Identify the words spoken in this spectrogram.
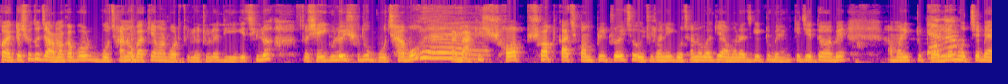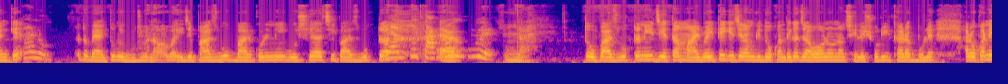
কয়েকটা শুধু জামা কাপড় গোছানো বাকি আমার বর তুলে টুলে দিয়ে গেছিল। তো সেইগুলোই শুধু গোছাবো। আর বাকি সব সব কাজ কমপ্লিট রয়েছে ওইটুখানি গোছানো বাকি। আমার আজকে একটু ব্যাংকে যেতে হবে। আমার একটু প্রবলেম হচ্ছে ব্যাংকে একটা ব্যাংক তুমি বুঝবে না বাবা। এই যে পাসবুক বার করে নিয়ে বসে আছি পাসবুকটা না। তো পাসবুকটা নিয়ে যেতাম, মায়ের বাড়িতেই গেছিলাম, কিন্তু ওখান থেকে যাওয়া হলো না ছেলে শরীর খারাপ বলে। আর ওখানে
